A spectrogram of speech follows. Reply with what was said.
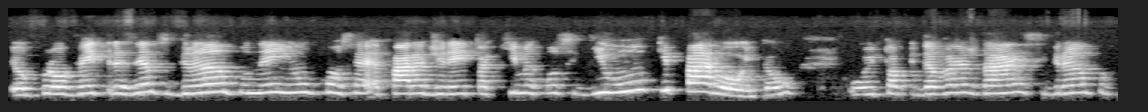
eu provei 300 grampos, nenhum consegue, para direito aqui, mas consegui um que parou. Então o Itopidã vai ajudar esse grampo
